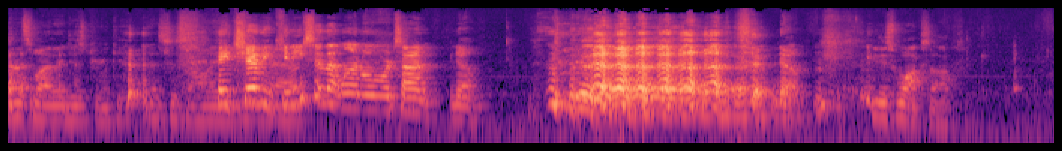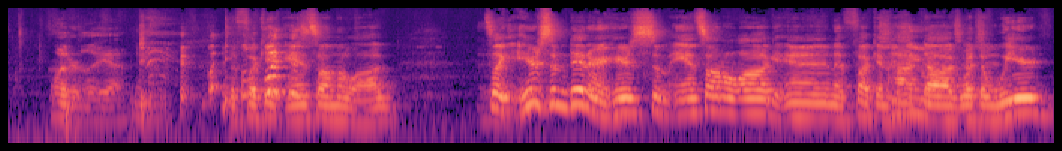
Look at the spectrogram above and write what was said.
That's why they just drink it. That's just all. Hey. Chevy, can you say that line one more time? No. no. He just walks off. Literally, yeah. the fucking ants on the log. It's like here's some dinner. Here's some ants on a log and a fucking So hot dog wanna with a touch it. weird,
